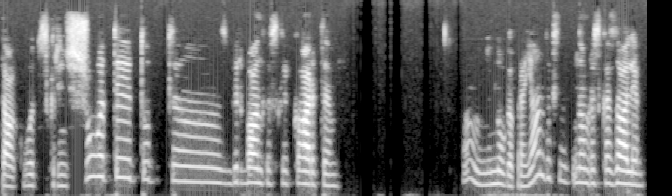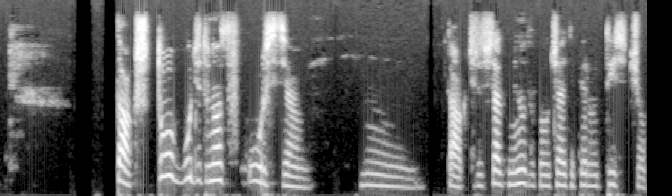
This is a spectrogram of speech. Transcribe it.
Так, вот скриншоты тут э, Сбербанковской карты. Ну, немного про Яндекс нам рассказали. Так, что будет у нас в курсе? Так, через 60 минут вы получаете первую тысячу.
